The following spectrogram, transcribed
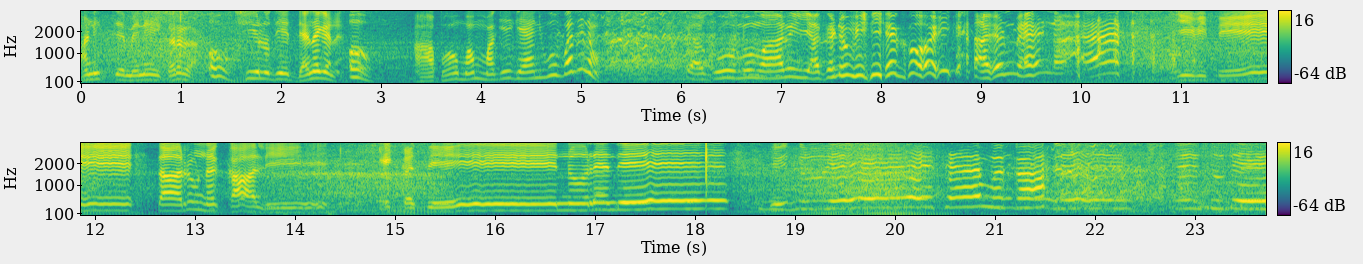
අනිත්‍ය මෙනෙහි කරලා ඔව්. සියලු දේ දැනගෙන ඔව්. ආපහු මම මගේ ගෑනිවෝ බදිනවා යකෝම මාර යකඩු මිනිියකෝයි අයන් මෑන්න ජීවිතේ තරුණ කාලේ එකසේ නොරැඳේ ජිදුවේ සෑම කාලේ ඇතුදේ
